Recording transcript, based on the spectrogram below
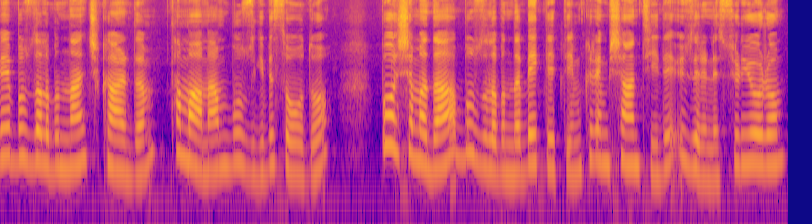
Ve buzdolabından çıkardım. Tamamen buz gibi soğudu. Bu aşamada buzdolabında beklettiğim krem şantiyi de üzerine sürüyorum.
